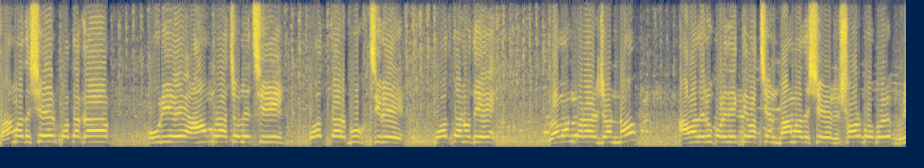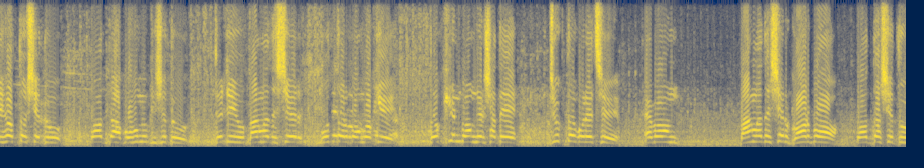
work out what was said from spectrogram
বাংলাদেশের পতাকা উড়িয়ে আমরা চলেছি পদ্মার বুক চিরে পদ্মা নদী ভ্রমণ করার জন্য। আমাদের উপরে দেখতে পাচ্ছেন বাংলাদেশের সর্ববৃহৎ সেতু, পদ্মা বহুমুখী সেতু, যেটি বাংলাদেশের উত্তরবঙ্গকে দক্ষিণবঙ্গের সাথে যুক্ত করেছে এবং বাংলাদেশের গর্ব পদ্মা সেতু।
